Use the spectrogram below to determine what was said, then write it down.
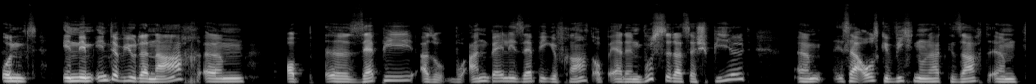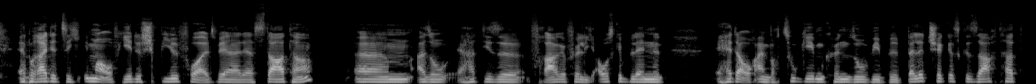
und in dem Interview danach, ähm, ob äh, Seppi, also wo an Bailey Seppi gefragt, ob er denn wusste, dass er spielt, ähm, ist er ausgewichen und hat gesagt, er bereitet sich immer auf jedes Spiel vor, als wäre er der Starter. also er hat diese Frage völlig ausgeblendet er hätte auch einfach zugeben können, so wie Bill Belichick es gesagt hat,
